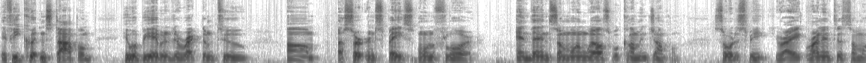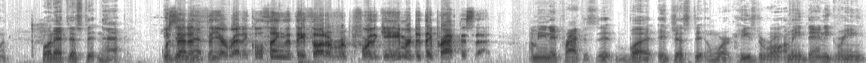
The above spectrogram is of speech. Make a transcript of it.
If he couldn't stop him, he would be able to direct them to um, a certain space on the floor, and then someone else will come and jump them, so to speak, right? Run into someone. Well, that just didn't happen. It Was that a happen. theoretical thing that they thought of before the game, or did they practice that? I mean, they practiced it, but it just didn't work. He's the wrong. I mean, Danny Green.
